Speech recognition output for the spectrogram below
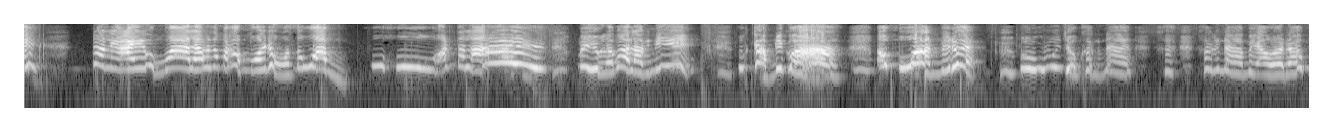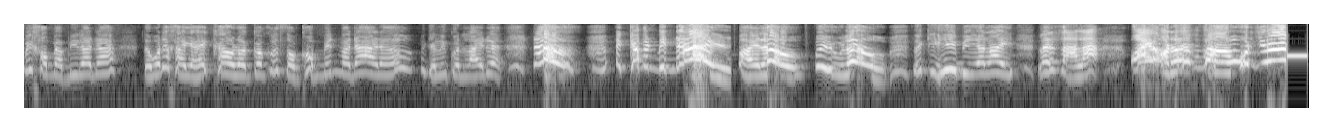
นั่นไงผมว่าแล้วมันต้องมาขโมยโถส้วมโอ้โหอันตราย ไม่อยู่แล้วบ้านหลังนี้ กลับดีกว่า เอาหมูหันไปด้วย ชมข้างหน้า ข้างหน้าไม่เอาแล้วนะไม่เข้าแบบนี้แล้วนะแต่ว่าถ้าใครอยากให้เข้าแล้วก็ก็ส่งคอมเมนต์มาได้นะอย่าลืมกดไลค์ด้วยนะไอ้กับมันบินได้ ไปแล้วไม่อยู่แล้วแล้วกี่ฮีบีอะไรไรสาระโอ้ยขอโทษมาพูดเยอะ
